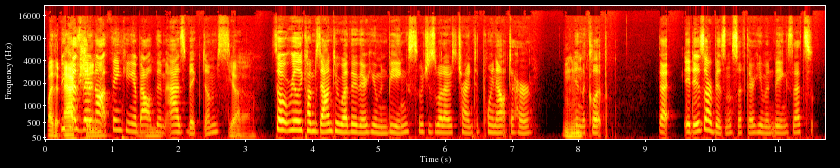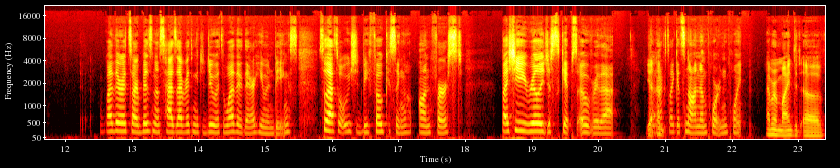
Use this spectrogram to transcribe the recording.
By their because action. they're not thinking about them as victims. Yeah. So it really comes down to whether they're human beings, which is what I was trying to point out to her Mhm. in the clip. That it is our business if they're human beings. That's whether it's our business has everything to do with whether they're human beings. So that's what we should be focusing on first. But she really just skips over that. Yeah. and I'm, acts like it's not an important point. I'm reminded of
